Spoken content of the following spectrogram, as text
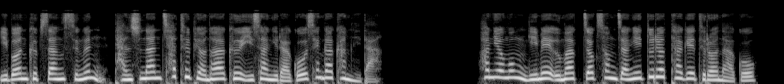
이번 급상승은 단순한 차트 변화 그 이상이라고 생각합니다. 황영웅 님의 음악적 성장이 뚜렷하게 드러나고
